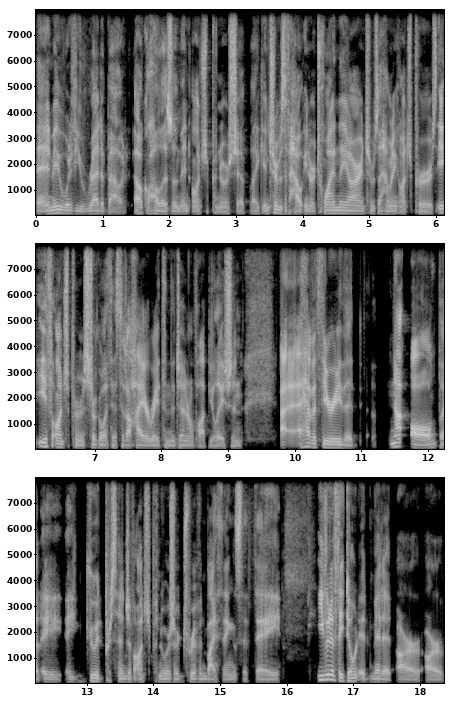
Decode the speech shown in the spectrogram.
and maybe what have you read about alcoholism and entrepreneurship? Like in terms of how intertwined they are in terms of how many entrepreneurs if entrepreneurs struggle with this at a higher rate than the general population i have a theory that not all but a, a good percentage of entrepreneurs are driven by things that they even if they don't admit it are are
